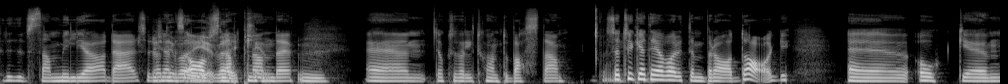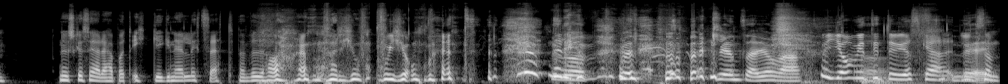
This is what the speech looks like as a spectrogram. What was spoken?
trivsam miljö där. Så det Ja, kändes det avslappnande. verkligen. Mm. Eh, det är också väldigt skönt att basta. Så jag tycker att det har varit en bra dag. Eh, och ehm, nu ska jag säga det här på ett icke-gnälligt sätt, men vi har en period på jobbet. Det var, men, verkligen så här, jag bara, men jag vet inte hur jag ska liksom,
